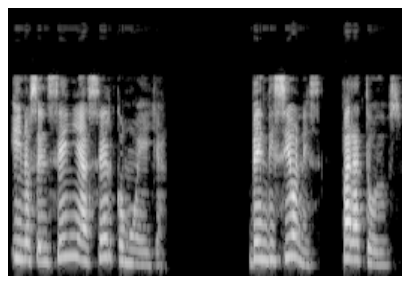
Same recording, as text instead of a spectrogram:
y nos enseñe a ser como ella Bendiciones para todos.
